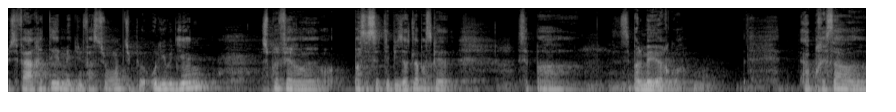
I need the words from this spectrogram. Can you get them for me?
me suis fait arrêter, mais d'une façon un petit peu hollywoodienne. Je préfère euh, passer cet épisode-là parce que c'est pas, c'est pas le meilleur, quoi. Après ça, euh,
